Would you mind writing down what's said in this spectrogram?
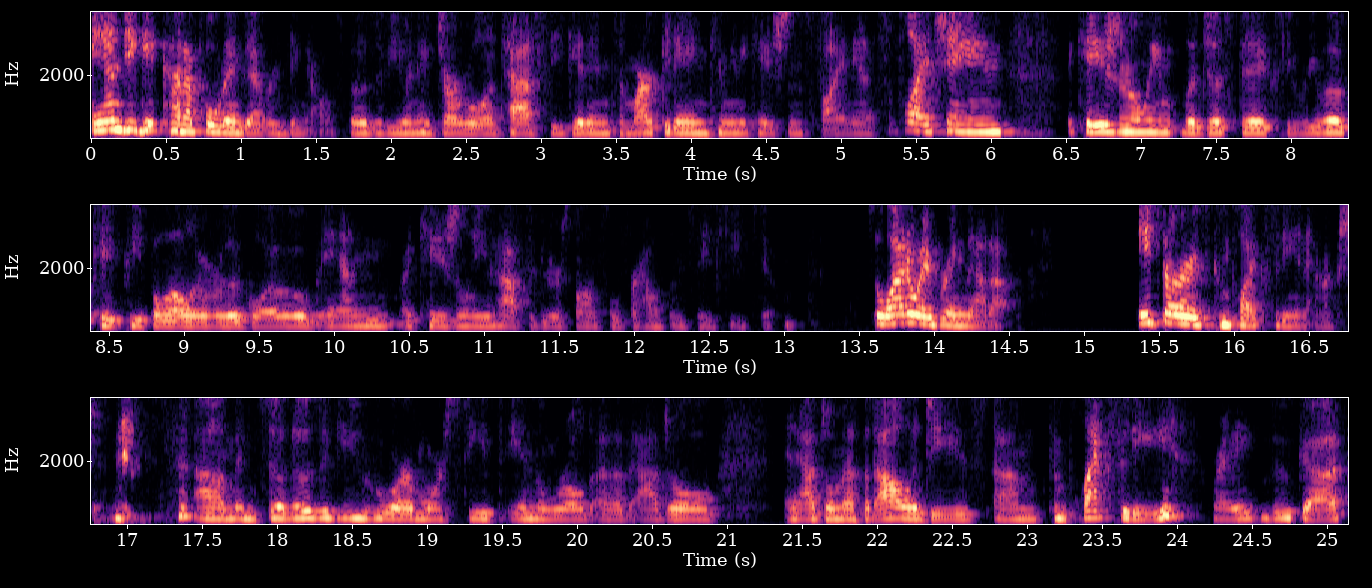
and you get kind of pulled into everything else. Those of you in HR will attest you get into marketing, communications, finance, supply chain, occasionally logistics, you relocate people all over the globe, and occasionally you have to be responsible for health and safety too. So, why do I bring that up? HR is complexity in action. um, and so, those of you who are more steeped in the world of agile and agile methodologies, um, complexity, right, VUCA,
